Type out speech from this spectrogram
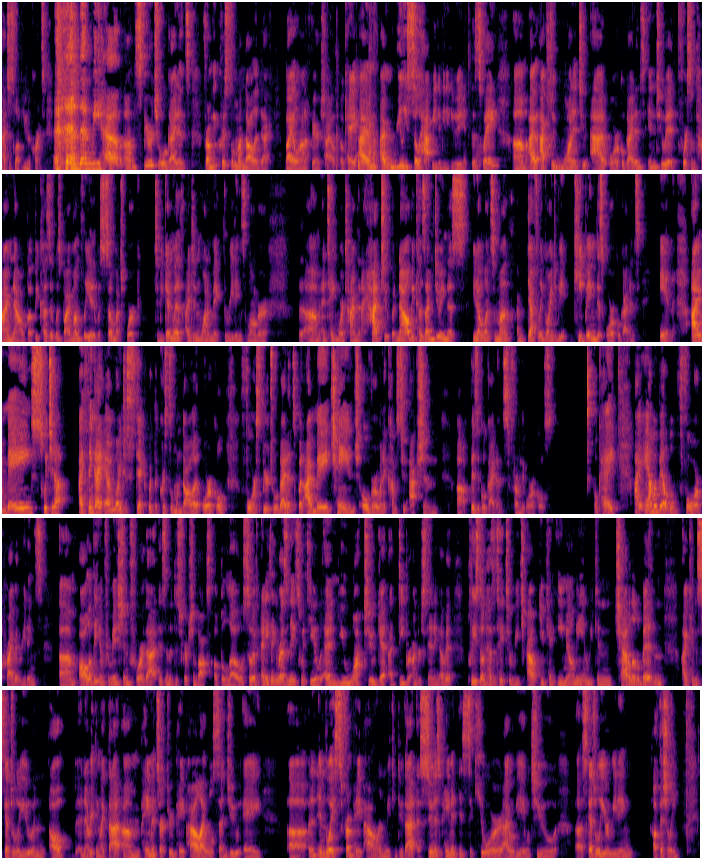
I just love unicorns. And then we have um, Spiritual guidance from the Crystal Mandala deck by Alana Fairchild. Okay, I'm I'm really so happy to be doing it this way. Um, I actually wanted to add Oracle guidance into it for some time now, but because it was bi-monthly and it was so much work to begin with, I didn't want to make the readings longer. Um, and take more time than I had to. But now, because I'm doing this, you know, once a month, I'm definitely going to be keeping this Oracle guidance in. I may switch it up I think I am going to stick with the Crystal Mandala Oracle for spiritual guidance, but I may change over when it comes to action, uh, physical guidance from the oracles. Okay, I am available for private readings. Um, all of the information for that is in the description box below. So if anything resonates with you and you want to get a deeper understanding of it, please don't hesitate to reach out. You can email me and we can chat a little bit and I can schedule you and all and everything like that. Um, payments are through PayPal. I will send you a uh, an invoice from PayPal, and we can do that. As soon as payment is secure, I will be able to uh, schedule your reading officially.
